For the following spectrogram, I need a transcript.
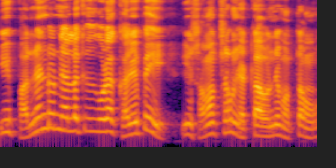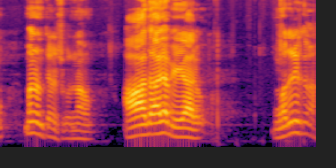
ఈ పన్నెండు నెలలకి కూడా కలిపి ఈ సంవత్సరం ఎట్లా ఉంది మొత్తం మనం తెలుసుకుందాం. ఆదాయ వ్యయాలు. మొదటిగా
